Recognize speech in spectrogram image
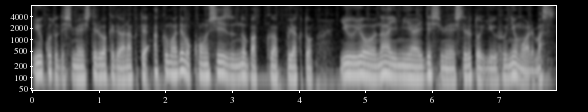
いうことで指名しているわけではなくてあくまでも今シーズンのバックアップ役というような意味合いで指名しているというふうに思われます。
